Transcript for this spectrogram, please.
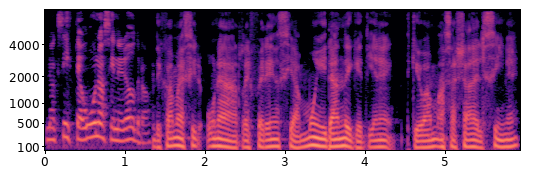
No existe uno sin el otro. Déjame decir una referencia muy grande que tiene, que va más allá del cine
